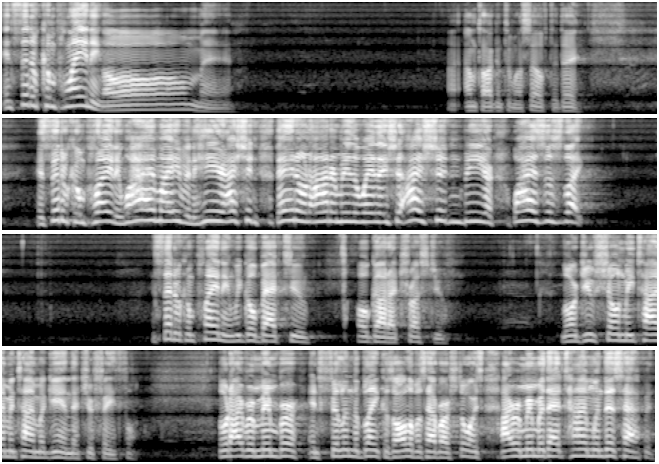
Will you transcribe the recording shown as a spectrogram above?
instead of complaining, oh man, I'm talking to myself today. Instead of complaining, why am I even here? I shouldn't, they don't honor me the way they should. I shouldn't be, or why is this like? Instead of complaining, we go back to, oh God, I trust you. Lord, you've shown me time and time again that you're faithful. Lord, I remember and fill in the blank because all of us have our stories. I remember that time when this happened.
